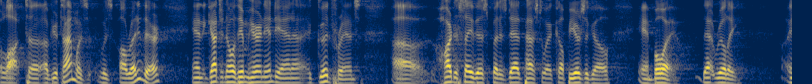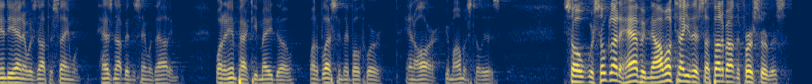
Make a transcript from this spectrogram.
a lot uh, of your time was was already there, and got to know him here in Indiana. Good friends. Uh, hard to say this, but his dad passed away a couple years ago, and boy, that really, Indiana was not the same. Has not been the same without him. What an impact he made, though. What a blessing they both were and are. Your mama still is. So we're so glad to have him. Now I won't tell you this. I thought about it in the first service.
